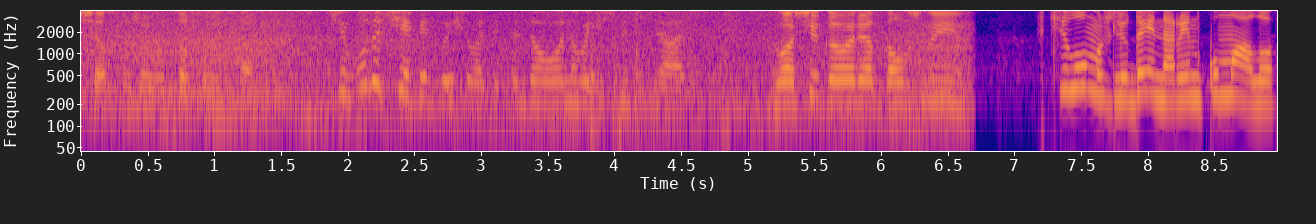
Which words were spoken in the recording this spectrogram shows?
сейчас уже вот заходит так. Чи будуть ще підвищуватися до новорічних свят? Вообще говорят, должны В цілому ж людей на ринку мало.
